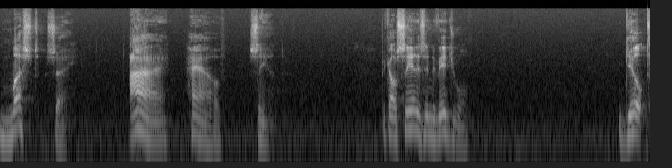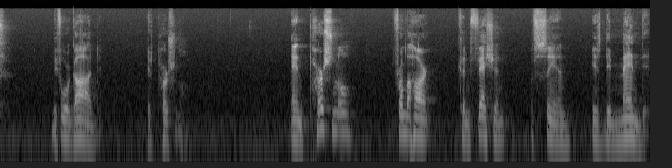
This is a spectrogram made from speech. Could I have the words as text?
must say, I have sinned. Because sin is individual. Guilt before God is personal and personal from the heart confession of sin is demanded.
